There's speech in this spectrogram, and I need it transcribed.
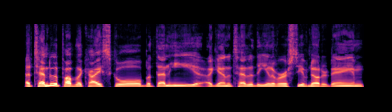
attended a public high school, but then he again attended the University of Notre Dame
